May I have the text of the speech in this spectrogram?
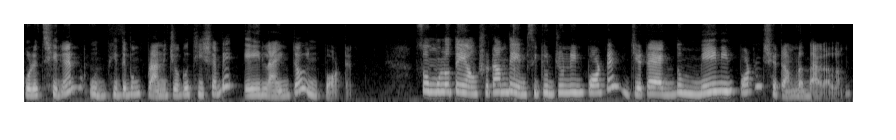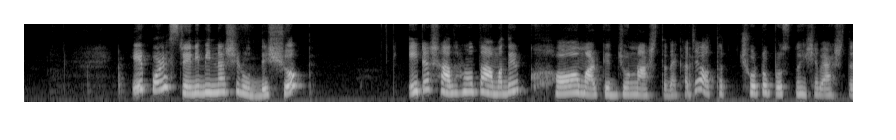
করেছিলেন উদ্ভিদ এবং প্রাণী জগৎ হিসাবে। এই লাইনটাও ইম্পর্টেন্ট সো মূলত এই অংশটা আমাদের এমসিকিউর জন্য ইম্পর্টেন্ট যেটা একদম মেইন ইম্পর্টেন্ট সেটা আমরা দাগালাম। এরপরে শ্রেণীবিন্যাসের উদ্দেশ্য। এটা সাধারণত আমাদের খ মার্কের জন্য আসতে দেখা যায়, অর্থাৎ ছোট প্রশ্ন হিসেবে আসতে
